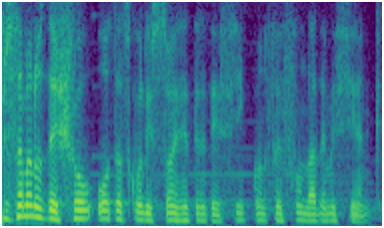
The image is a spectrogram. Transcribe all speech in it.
Meshama nos deixou outras condições em 35, quando foi fundada a Messiânica,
